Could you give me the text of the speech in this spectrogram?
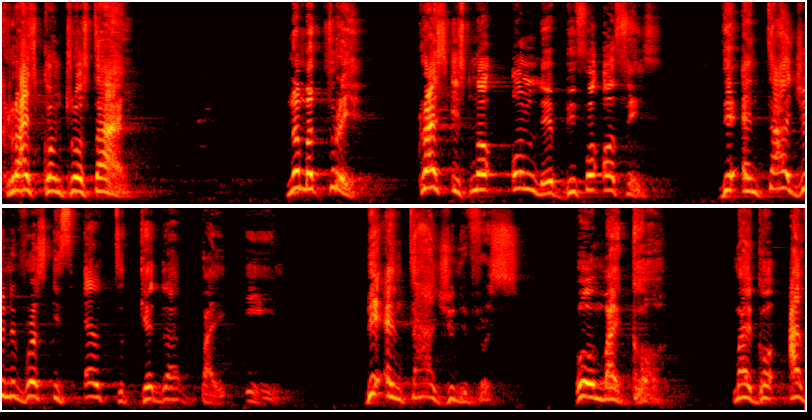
Christ controls time. Number three, Christ is not only before all things, the entire universe is held together by Him. The entire universe. Oh my God. My God. Have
